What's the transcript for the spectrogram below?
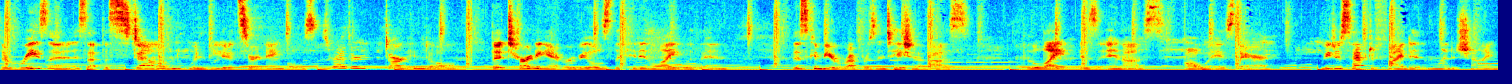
The reason is that the stone, when viewed at certain angles, is rather dark and dull, but turning it reveals the hidden light within. This can be a representation of us. The light is in us, always there. We just have to find it and let it shine.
